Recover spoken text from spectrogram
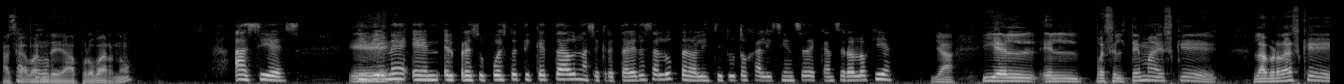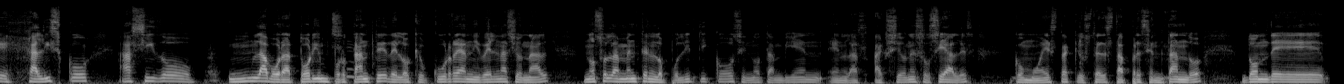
acaban de aprobar, ¿no? Así es. Y Eh, viene en el presupuesto etiquetado en la Secretaría de Salud, pero al Instituto Jalisciense de Cancerología. Ya, y el, el, pues el tema es que la verdad es que Jalisco ha sido un laboratorio importante de lo que ocurre a nivel nacional, no solamente en lo político, sino también en las acciones sociales como esta que usted está presentando, donde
